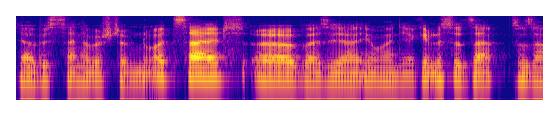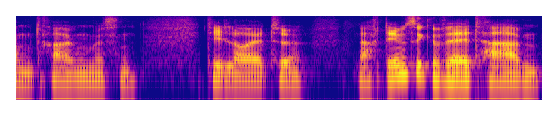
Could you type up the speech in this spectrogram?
ja bis zu einer bestimmten Uhrzeit, äh, weil sie ja irgendwann die Ergebnisse zusammentragen müssen, die Leute, nachdem sie gewählt haben,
